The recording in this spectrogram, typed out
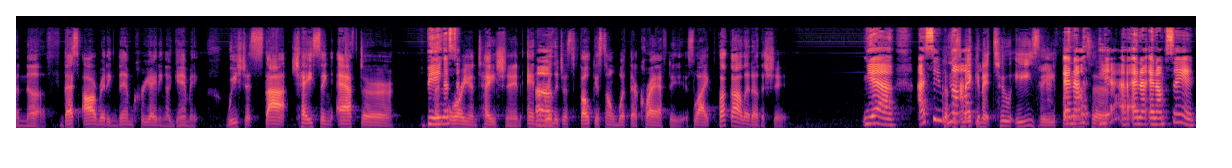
enough. That's already them creating a gimmick. We should stop chasing after an Being a orientation and uh, really just focus on what their craft is. Like fuck all that other shit. yeah, I see. No, it's I making it too easy for and I to yeah, and I, and I'm saying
